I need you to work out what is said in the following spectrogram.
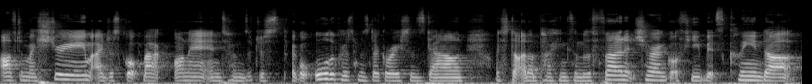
after my stream i just got back on it in terms of just i got all the christmas decorations down i started unpacking some of the furniture and got a few bits cleaned up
